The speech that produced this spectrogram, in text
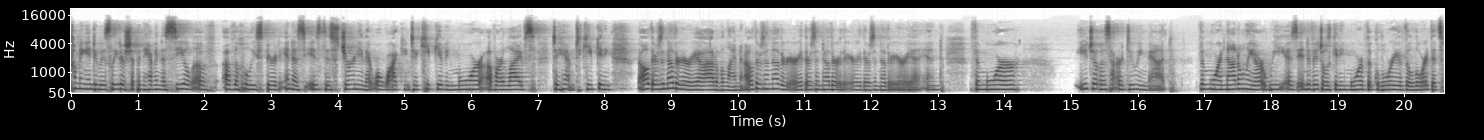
coming into his leadership and having the seal of, of the Holy Spirit in us is this journey that we're walking to keep giving more of our lives to him, to keep getting, oh, there's another area out of alignment. Oh, there's another area, there's another area, there's another area. And the more each of us are doing that, the more not only are we as individuals getting more of the glory of the Lord that's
